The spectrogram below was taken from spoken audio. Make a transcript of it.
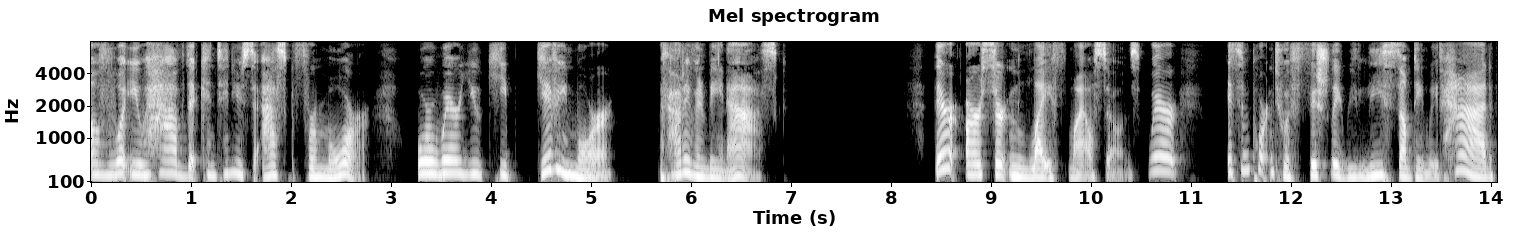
of what you have that continues to ask for more or where you keep giving more without even being asked. There are certain life milestones where it's important to officially release something we've had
